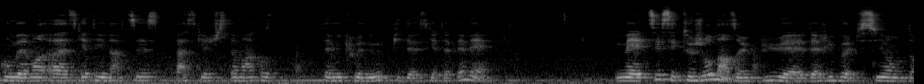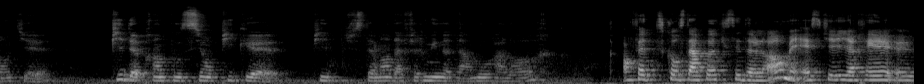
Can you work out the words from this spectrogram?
qu'on me demande ah, est-ce que tu une artiste parce que justement à cause de Micronude puis de ce que tu fait, mais, mais tu sais, c'est toujours dans un but euh, de révolution. Donc, euh, puis de prendre position, puis que puis justement d'affirmer notre amour à l'art. En fait, tu considères pas que c'est de l'art, mais est-ce qu'il y aurait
